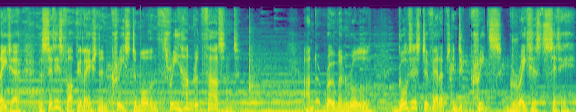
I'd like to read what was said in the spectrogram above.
Later, the city's population increased to more than 300,000. Under Roman rule, Gortys developed into Crete's greatest city.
